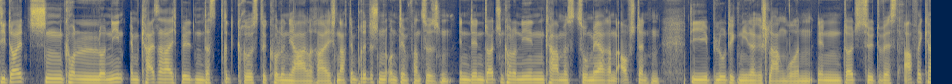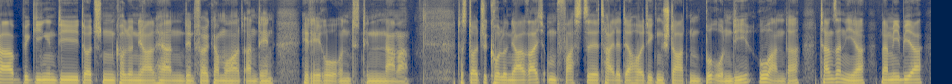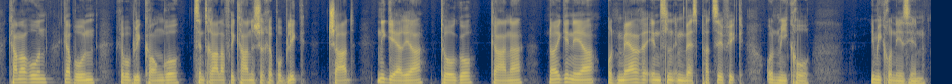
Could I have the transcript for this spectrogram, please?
Die deutschen Kolonien im Kaiserreich bilden das drittgrößte Kolonialreich nach dem britischen und dem französischen. In den deutschen Kolonien kam es zu mehreren Aufständen, die blutig niedergeschlagen wurden. In Deutsch-Südwestafrika begingen die deutschen Kolonialherren den Völkermord an den Herero und den Nama. Das deutsche Kolonialreich umfasste Teile der heutigen Staaten Burundi, Ruanda, Tansania, Namibia, Kamerun, Gabun, Republik Kongo, Zentralafrikanische Republik, Tschad, Nigeria, Togo, Ghana, Neuguinea und mehrere Inseln im Westpazifik und Mikro in Mikronesien.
